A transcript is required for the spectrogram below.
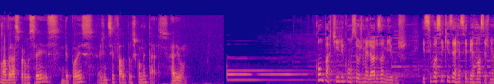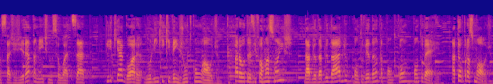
Um abraço para vocês. Depois a gente se fala pelos comentários. Hariom. Compartilhe com seus melhores amigos. E se você quiser receber nossas mensagens diretamente no seu WhatsApp, clique agora no link que vem junto com o áudio. Para outras informações, www.vedanta.com.br. Até o próximo áudio.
